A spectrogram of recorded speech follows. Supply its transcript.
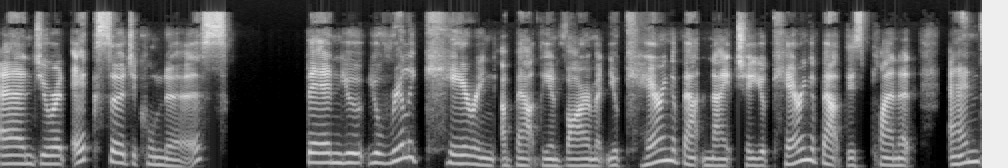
and you're an ex-surgical nurse, then you you're really caring about the environment. You're caring about nature. You're caring about this planet and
